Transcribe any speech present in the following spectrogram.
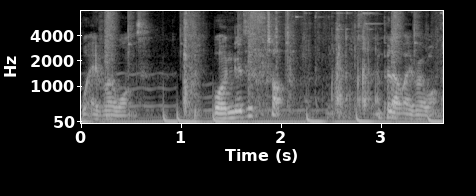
whatever I want. Or I can go to the top and pull out whatever I want.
